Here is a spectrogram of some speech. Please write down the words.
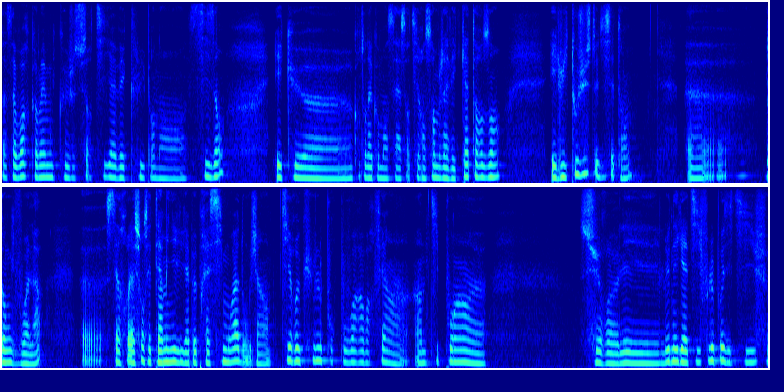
à savoir quand même que je suis sortie avec lui pendant 6 ans et que euh, quand on a commencé à sortir ensemble j'avais 14 ans et lui tout juste 17 ans. Euh, donc voilà. Euh, cette relation s'est terminée il y a à peu près six mois, donc j'ai un petit recul pour pouvoir avoir fait un, petit point sur les, le négatif, le positif.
